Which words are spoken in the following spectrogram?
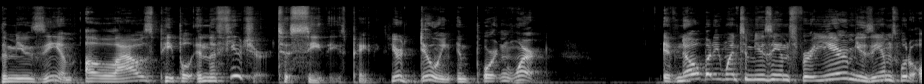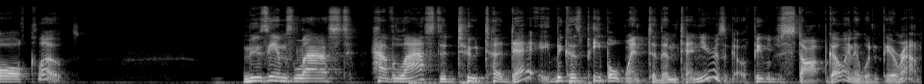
the museum allows people in the future to see these paintings. You're doing important work. If nobody went to museums for a year, museums would all close. Museums last have lasted to today because people went to them 10 years ago. If people just stopped going, they wouldn't be around.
